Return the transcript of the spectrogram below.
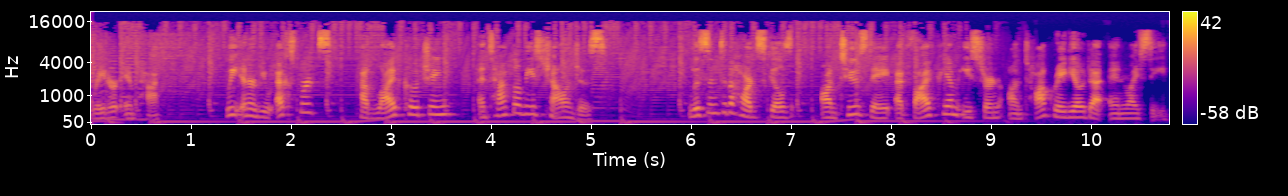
greater impact. We interview experts, have live coaching, and tackle these challenges. Listen to the hard skills on Tuesday at 5 p.m. Eastern on talkradio.nyc.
